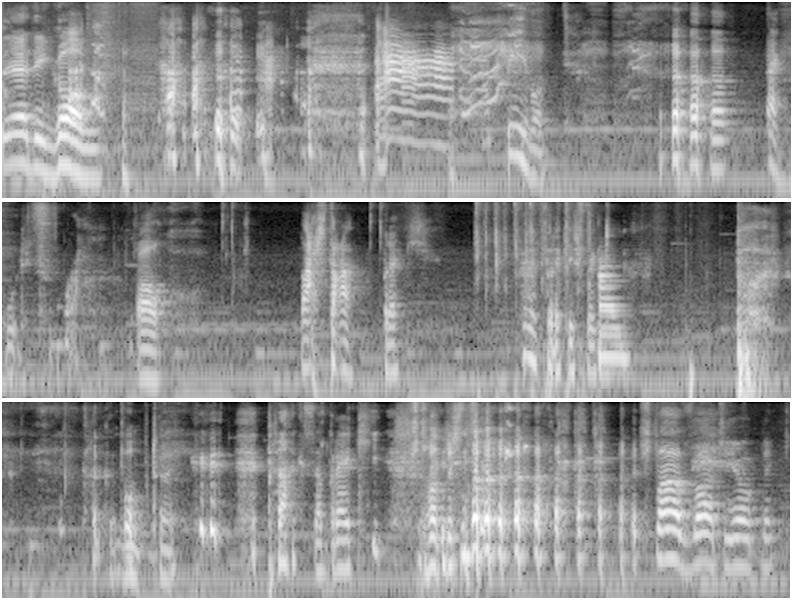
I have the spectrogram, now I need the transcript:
Jedi gom. Aaaa, Pivo. E, kurac. Alkohol. A šta? Preki. Preki špeki. Kako je glup čovjek. Praksa preki. Šta to šta? šta znači ovo neki?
